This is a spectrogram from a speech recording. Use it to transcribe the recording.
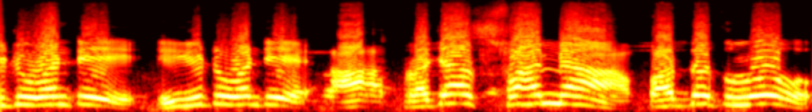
ఇటువంటి ఇటువంటి ఆ ప్రజాస్వామ్య పద్ధతుల్లో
